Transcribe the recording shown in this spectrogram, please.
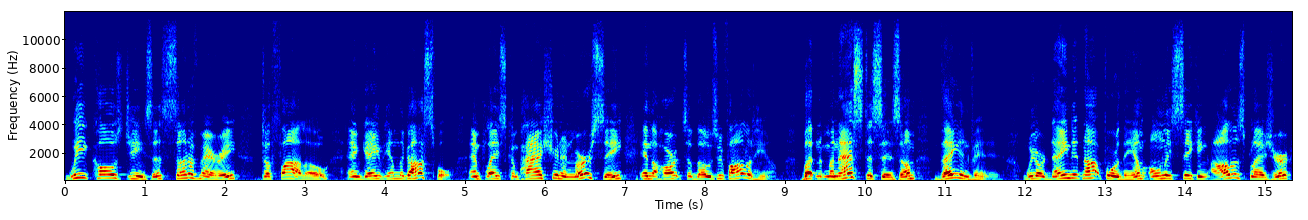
We caused Jesus, son of Mary, to follow and gave Him the gospel and placed compassion and mercy in the hearts of those who followed Him. But monasticism, they invented. We ordained it not for them, only seeking Allah's pleasure,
